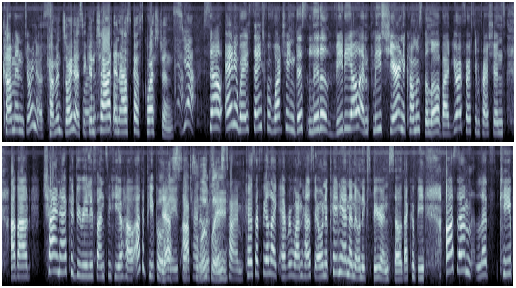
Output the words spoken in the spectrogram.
come and join us. Come and join us. You can chat and ask us questions. Yeah. So anyways, thanks for watching this little video and please share in the comments below about your first impressions about China. Could be really fun to hear how other people Yes, they saw China the first time because I feel like everyone has their own opinion and own experience. So that could be awesome. Let's keep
